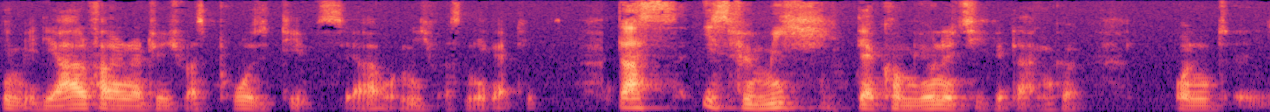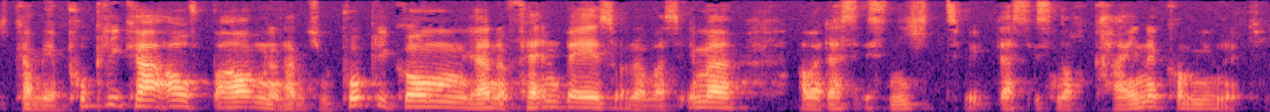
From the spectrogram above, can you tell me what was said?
Im Idealfall natürlich was Positives, ja, und nicht was Negatives. Das ist für mich der Community-Gedanke. Und ich kann mir Publika aufbauen, dann habe ich ein Publikum, ja, eine Fanbase oder was immer, aber das ist nicht, das ist noch keine Community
